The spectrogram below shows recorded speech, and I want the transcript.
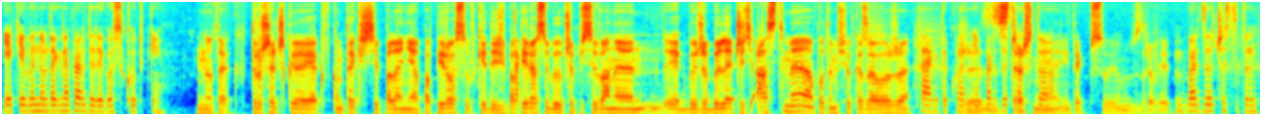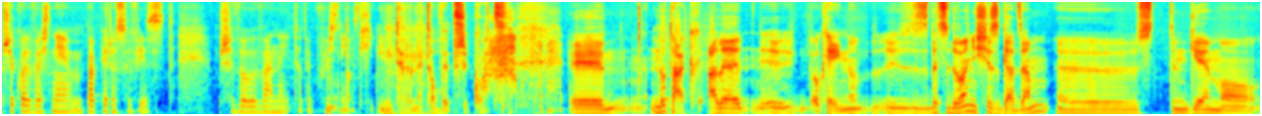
jakie będą tak naprawdę tego skutki. No tak, troszeczkę jak w kontekście palenia papierosów. Kiedyś tak. papierosy były przepisywane jakby, żeby leczyć astmę, a potem się okazało, że Tak, dokładnie, że bardzo strasznie często. i tak psują zdrowie. Bardzo często ten przykład właśnie papierosów jest przywoływany i to tak właśnie no, Taki internetowy przykład. no tak, ale y, okej, okay, no zdecydowanie się zgadzam y, z tym GMO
